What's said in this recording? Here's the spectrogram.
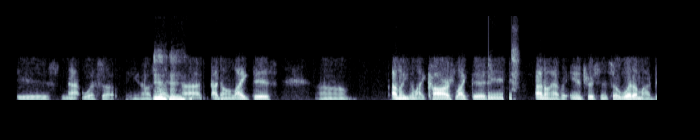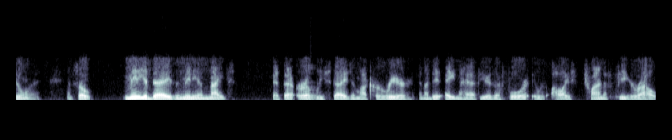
is not what's up. You know, it's mm-hmm. like, I, I don't like this. Um, I don't even like cars like this. And I don't have an interest. And so what am I doing? And so many a days and many a nights at that early stage in my career, and I did eight and a half years at Ford, it was always trying to figure out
